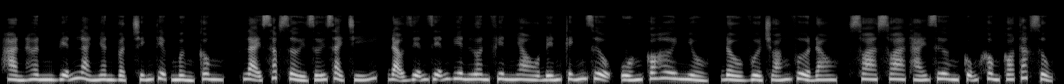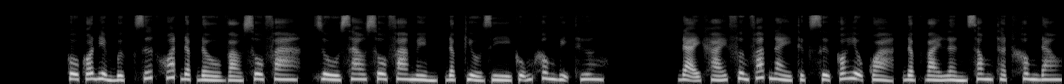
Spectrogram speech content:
Hàn Hân Viễn là nhân vật chính tiệc mừng công, lại sắp rời giới giải trí, đạo diễn diễn viên luân phiên nhau đến kính rượu uống có hơi nhiều, đầu vừa choáng vừa đau, xoa xoa thái dương cũng không có tác dụng. Cô có điểm bực rứt khoát đập đầu vào sofa, dù sao sofa mềm, đập kiểu gì cũng không bị thương. Đại khái phương pháp này thực sự có hiệu quả, đập vài lần xong thật không đau.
